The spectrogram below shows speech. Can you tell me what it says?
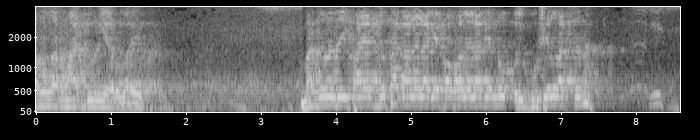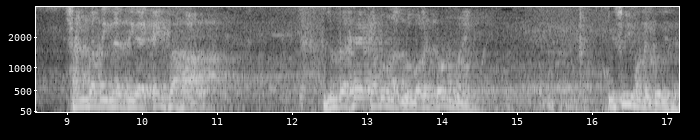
আল্লাহর মায়ের দুনিয়ার বাইরে। মাঝে মাঝে পায়ের জোতা গালে লাগে, কপালে লাগে ওই ঘুষের লাগছে না? সাংবাদিকরা জিগায়, কাইফা হাল? জুতা খেয়ে কেমন লাগল বলে ডোন্ট মাইন্ড কিছুই মনে করি না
